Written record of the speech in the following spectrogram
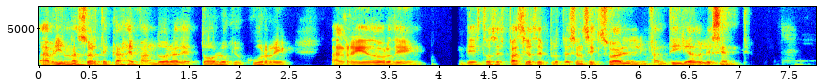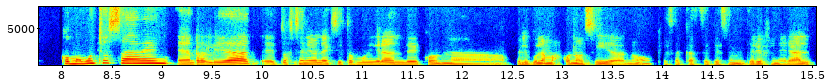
abrir una suerte de caja de Pandora de todo lo que ocurre alrededor de, de estos espacios de explotación sexual infantil y adolescente. Como muchos saben, en realidad eh, tú has tenido un éxito muy grande con la película más conocida, ¿no? Que sacaste, que es Cementerio General,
